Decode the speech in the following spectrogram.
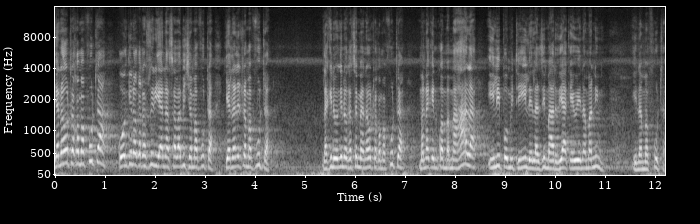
yanaota kwa mafuta, wengine wakatafsiri yanasababisha mafuta, yanaleta mafuta lakini wengine wakasema yanaota kwa mafuta maanake ni kwamba mahala ilipo miti ile lazima ardhi yake iwe ina manini ina mafuta.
